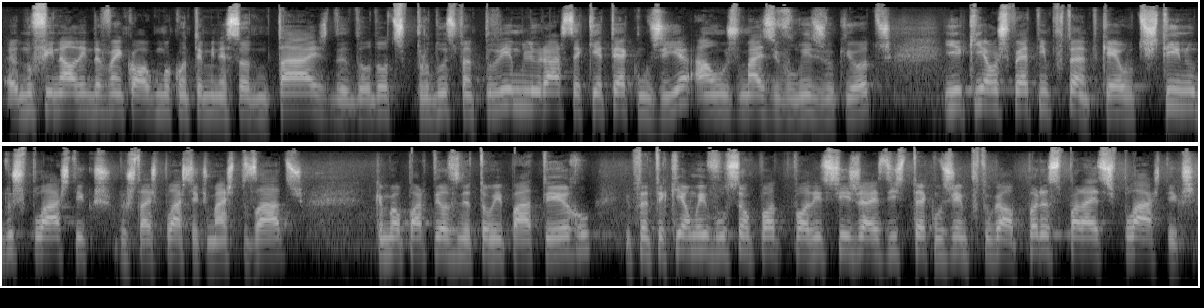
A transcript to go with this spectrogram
eh, no final ainda vem com alguma contaminação de metais, de, de, de outros produtos, portanto poderia melhorar-se aqui a tecnologia, há uns mais evoluídos do que outros, e aqui há um aspecto importante, que é o destino dos plásticos, dos tais plásticos mais pesados, que a maior parte deles ainda estão a ir para aterro, e portanto aqui há uma evolução que pode, pode existir, já existe tecnologia em Portugal para separar esses plásticos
